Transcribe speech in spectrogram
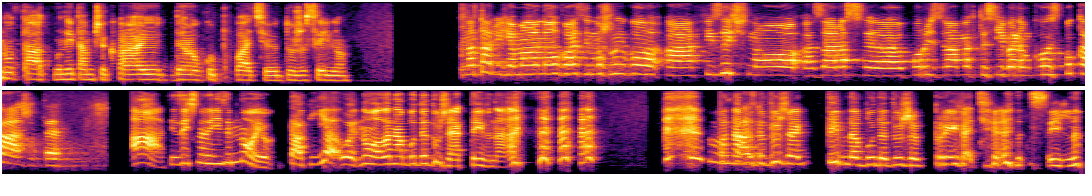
Ну так, вони там чекають деокупацію дуже сильно. Наталю, я маю на увазі, можливо, фізично зараз е, поруч з вами хтось і ви нам когось покажете. А, фізично і зі мною. Так, є. Ой, ну вона буде дуже активна. Вона буде дуже активна, буде дуже пригати сильно.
